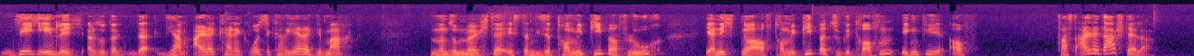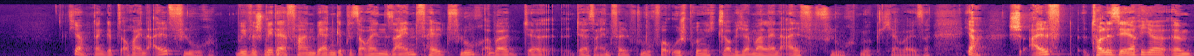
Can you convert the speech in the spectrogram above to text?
nein, sehe ich ähnlich. Also da, da, die haben alle keine große Karriere gemacht. Wenn man so möchte, ist dann dieser Tommy Pieper-Fluch ja nicht nur auf Tommy Pieper zugetroffen, irgendwie auf fast alle Darsteller. Tja, dann gibt es auch einen Alffluch. Wie wir später erfahren werden, gibt es auch einen Seinfeldfluch, aber der, der Seinfeldfluch war ursprünglich, glaube ich, einmal ein Alf-Fluch möglicherweise. Ja, Alf, tolle Serie, ähm,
